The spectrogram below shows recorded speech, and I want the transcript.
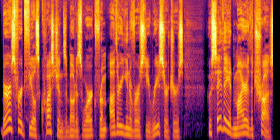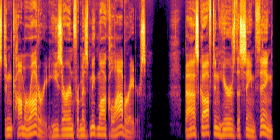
Beresford feels questions about his work from other university researchers who say they admire the trust and camaraderie he's earned from his Mi'kmaq collaborators. Basque often hears the same thing,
